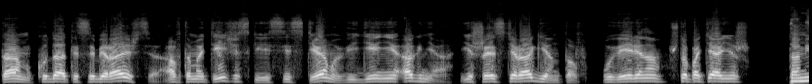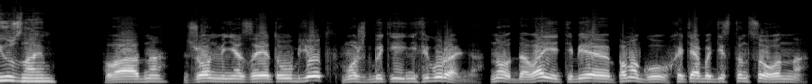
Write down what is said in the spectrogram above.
Там, куда ты собираешься, автоматические системы ведения огня и шестеро агентов. Уверена, что потянешь? Там и узнаем. Ладно, Джон меня за это убьет, может быть и не фигурально, но давай я тебе помогу, хотя бы дистанционно.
